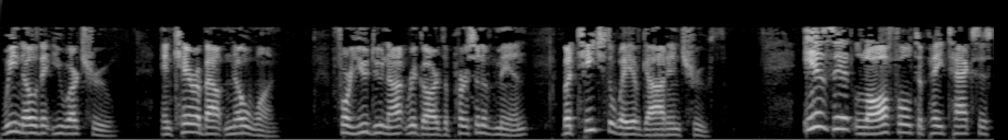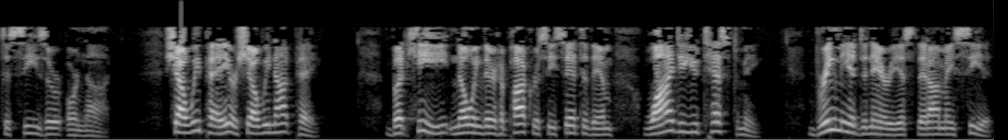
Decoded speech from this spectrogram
we know that you are true and care about no one, for you do not regard the person of men, but teach the way of God in truth. Is it lawful to pay taxes to Caesar or not? Shall we pay or shall we not pay? But he, knowing their hypocrisy, said to them, Why do you test me? Bring me a denarius that I may see it.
